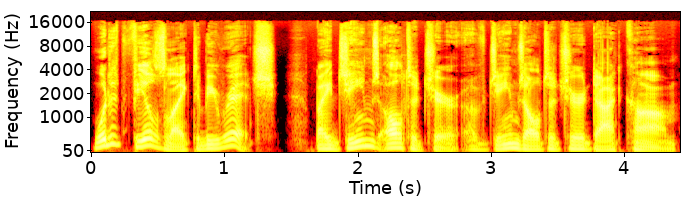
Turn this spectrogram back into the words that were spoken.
What It Feels Like to Be Rich by James Altucher of jamesaltucher.com.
